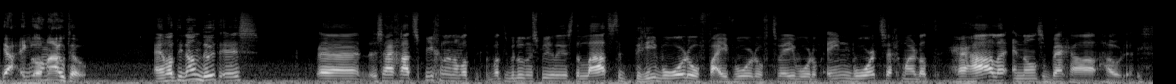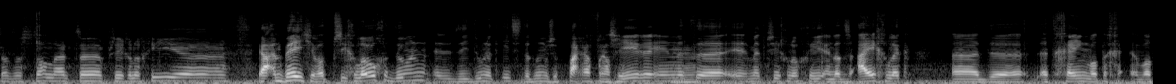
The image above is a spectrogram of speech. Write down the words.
ja, ik wil een auto. En wat hij dan doet is, eh, dus hij gaat spiegelen. En wat, wat hij bedoelt met spiegelen is de laatste drie woorden, of vijf woorden, of twee woorden, of één woord, zeg maar, dat herhalen en dan zijn bek houden. Is dat een standaard eh, psychologie? eh? Ja, een beetje. Wat psychologen doen, die doen het iets, dat noemen ze parafraseren in het, Ja. met psychologie. En dat is eigenlijk de, hetgeen wat de, wat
